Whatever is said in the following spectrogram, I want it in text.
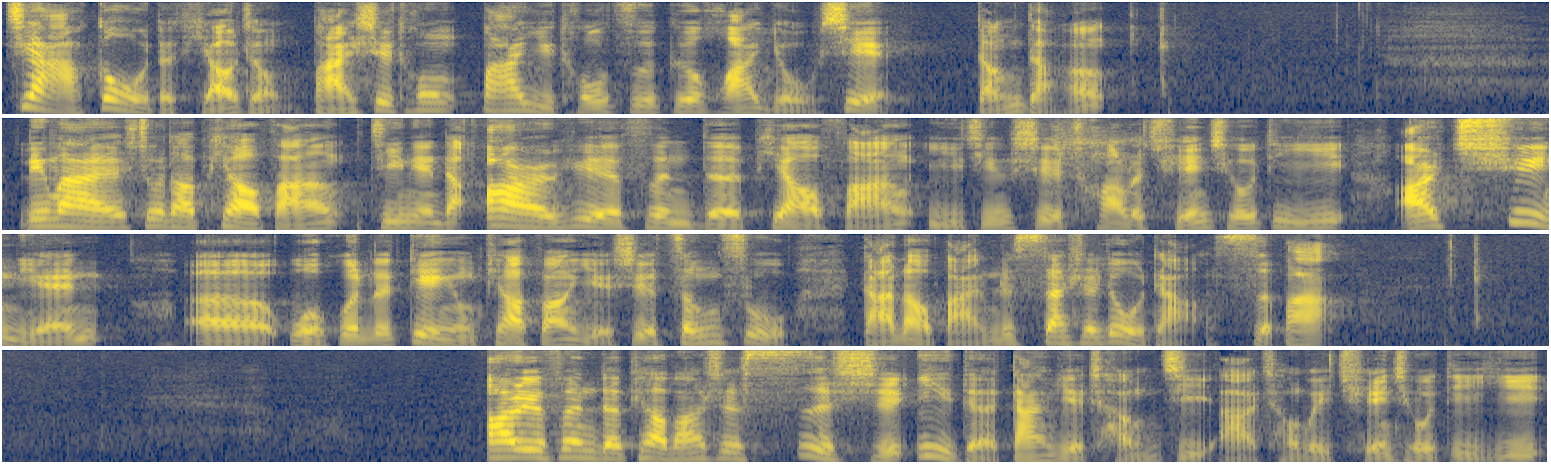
架构的调整，百视通八亿投资歌华有线等等。另外说到票房，今年的二月份的票房已经是创了全球第一，而去年。呃，我国的电影票房也是增速达到百分之三十六点四八。二月份的票房是四十亿的单月成绩啊，成为全球第一，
